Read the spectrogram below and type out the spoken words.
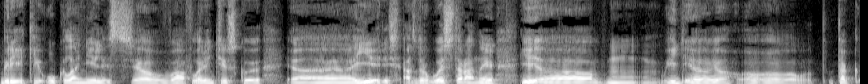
греки уклонились э, во флорентийскую э, ересь, а с другой стороны так,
